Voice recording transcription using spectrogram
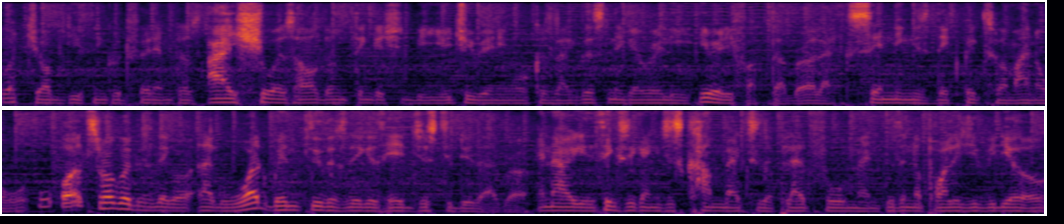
what job do you think would fit him? Because i sure as hell don't think it should be youtube anymore because like this nigga really he really fucked up bro. Like sending his dick pic to a minor. What's wrong with this nigga? Like what went through this nigga's head just to do that bro? And now he thinks he can just come back to the platform and with an apology video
